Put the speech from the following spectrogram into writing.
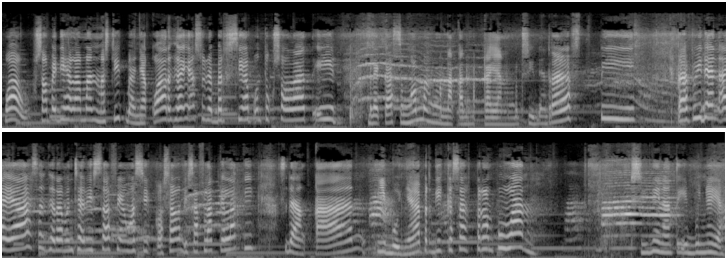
Wow, sampai di halaman masjid banyak warga yang sudah bersiap untuk sholat id. Mereka semua mengenakan pakaian bersih dan rapi. Raffi dan ayah segera mencari saf yang masih kosong di saf laki-laki, sedangkan ibunya pergi ke saf perempuan. Sini nanti ibunya ya.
